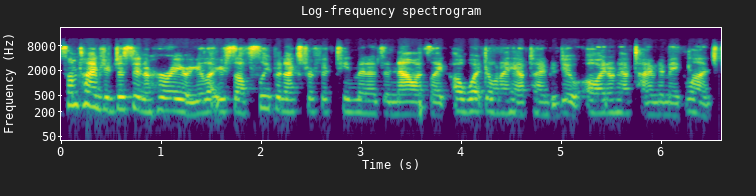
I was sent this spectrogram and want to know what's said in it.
sometimes you're just in a hurry or you let yourself sleep an extra 15 minutes and now it's like, oh, what don't I have time to do? Oh, I don't have time to make lunch.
